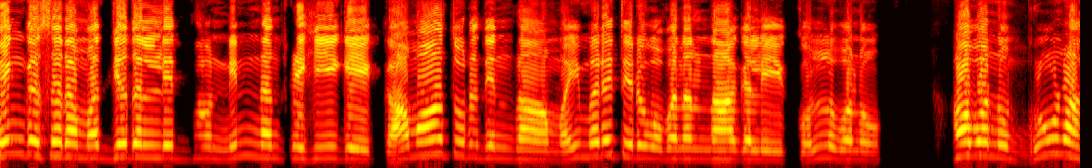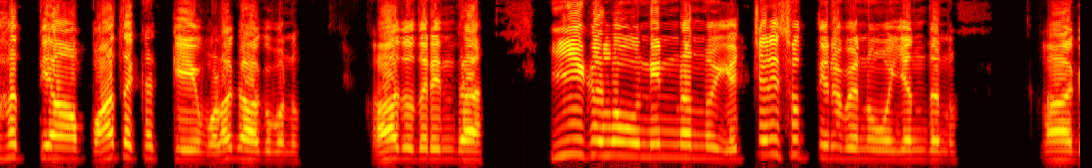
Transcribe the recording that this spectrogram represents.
ಹೆಂಗಸರ ಮಧ್ಯದಲ್ಲಿದ್ದು ನಿನ್ನಂತೆ ಹೀಗೆ ಕಾಮಾತುರದಿಂದ ಮೈಮರೆತಿರುವವನನ್ನಾಗಲಿ ಕೊಲ್ಲುವನು. ಅವನು ಭ್ರೂಣ ಹತ್ಯಾ ಪಾತಕಕ್ಕೆ ಒಳಗಾಗುವನು. ಆದುದರಿಂದ ಈಗಲೂ ನಿನ್ನನ್ನು ಎಚ್ಚರಿಸುತ್ತಿರುವೆನು ಎಂದನು. ಆಗ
